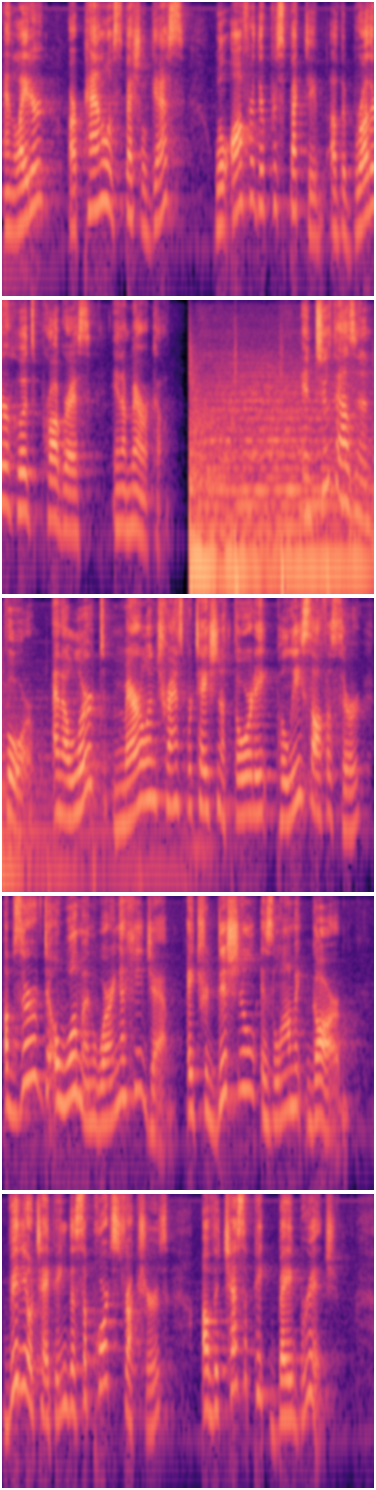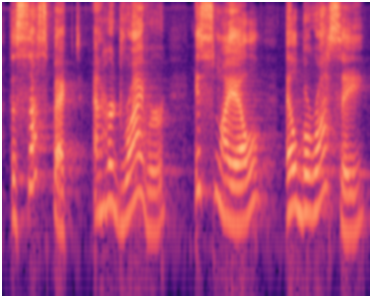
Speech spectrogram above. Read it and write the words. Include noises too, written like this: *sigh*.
And later, our panel of special guests will offer their perspective of the Brotherhood's progress in America. In 2004, an alert Maryland Transportation Authority police officer observed a woman wearing a hijab, a traditional Islamic garb, videotaping the support structures of the Chesapeake Bay Bridge. The suspect and her driver, Ismail El Barassi,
